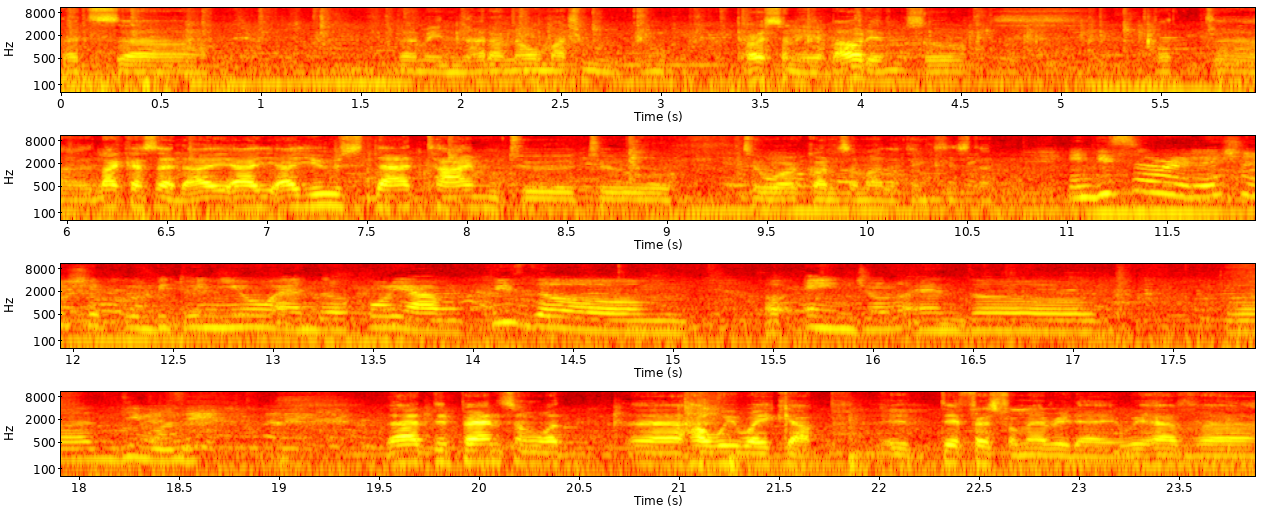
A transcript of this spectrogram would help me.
that's. Uh, I mean, I don't know much personally about him. So, but uh, like I said, I, I, I used that time to to to work on some other things instead. In this uh, relationship between you and uh, Horia, who is the um, uh, angel and the uh, demon? That depends on what uh, how we wake up. It differs from every day. We have uh,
